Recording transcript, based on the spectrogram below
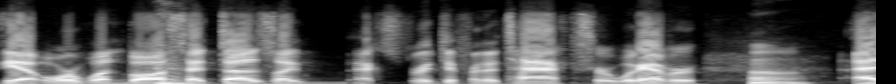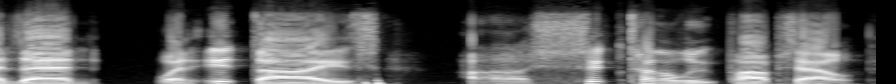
Yeah, or one boss that does like extra different attacks or whatever. Huh. And then when it dies, a shit ton of loot pops out.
